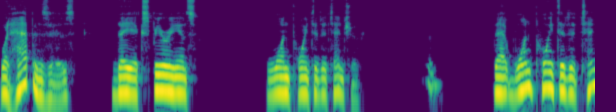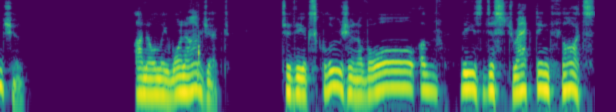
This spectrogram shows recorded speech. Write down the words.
What happens is they experience one pointed attention. That one pointed attention on only one object to the exclusion of all of these distracting thoughts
